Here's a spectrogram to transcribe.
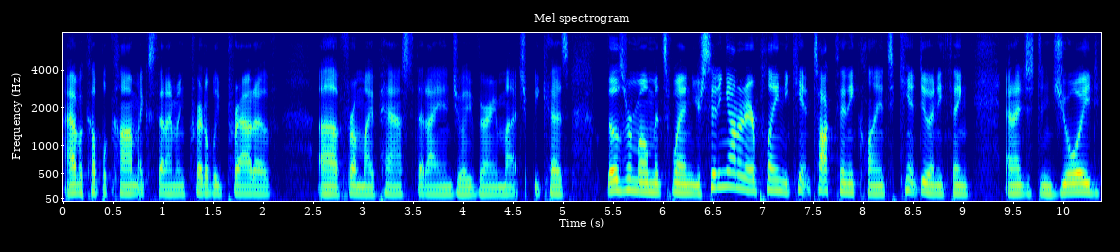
I have a couple comics that I'm incredibly proud of uh, from my past that I enjoy very much because those were moments when you're sitting on an airplane, you can't talk to any clients, you can't do anything, and I just enjoyed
